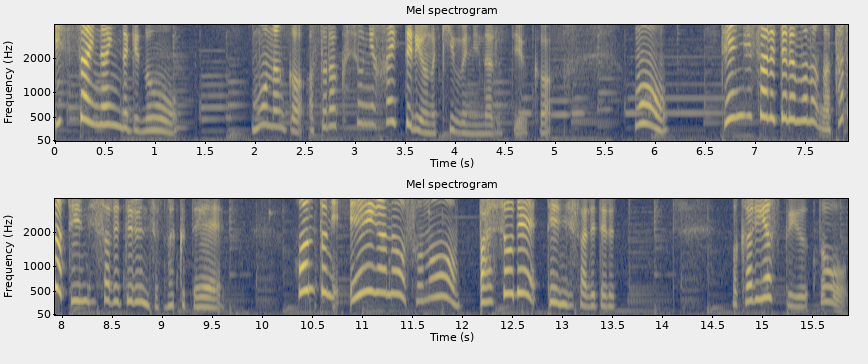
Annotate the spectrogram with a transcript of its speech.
一切ないんだけどもうなんかアトラクションに入ってるような気分になるっていうかもう展示されてるものがただ展示されてるんじゃなくて本当に映画のその場所で展示されてる。わかりやすく言うと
